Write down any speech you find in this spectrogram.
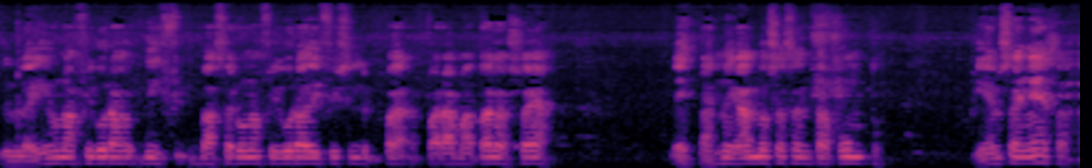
Blade es una figura, va a ser una figura difícil para, matar, o sea, le estás negando 60 puntos. Piensa en esa.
